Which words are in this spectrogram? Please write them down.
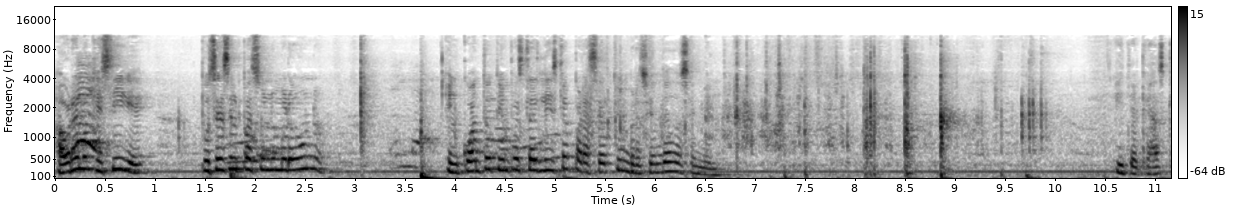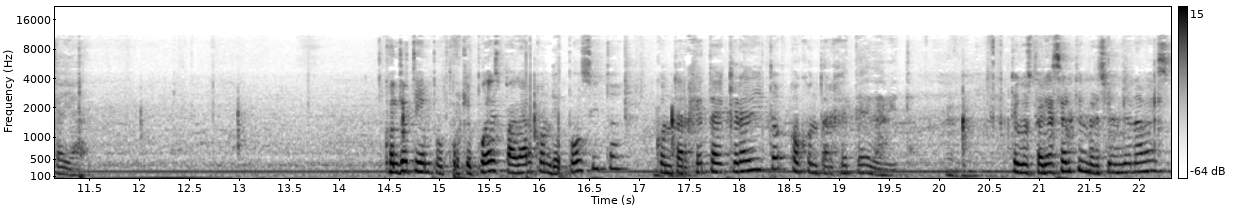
ahora lo que sigue, pues es el paso número uno. ¿En cuánto tiempo estás listo para hacer tu inversión de 12 mil? Y te quedas callado. ¿Cuánto tiempo? Porque puedes pagar con depósito, con tarjeta de crédito o con tarjeta de débito. ¿Te gustaría hacer tu inversión de una vez?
